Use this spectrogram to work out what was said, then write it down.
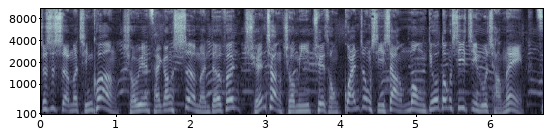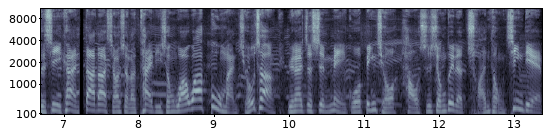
这是什么情况？球员才刚射门得分，全场球迷却从观众席上猛丢东西进入场内。仔细一看，大大小小的泰迪熊娃娃布满球场，原来这是美国冰球好时熊队的传统庆典。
